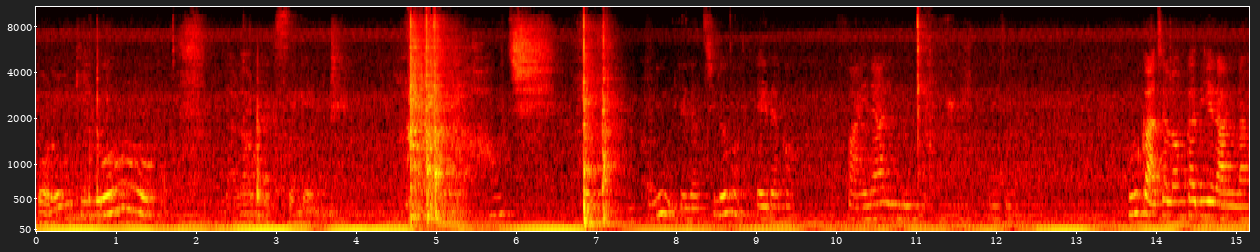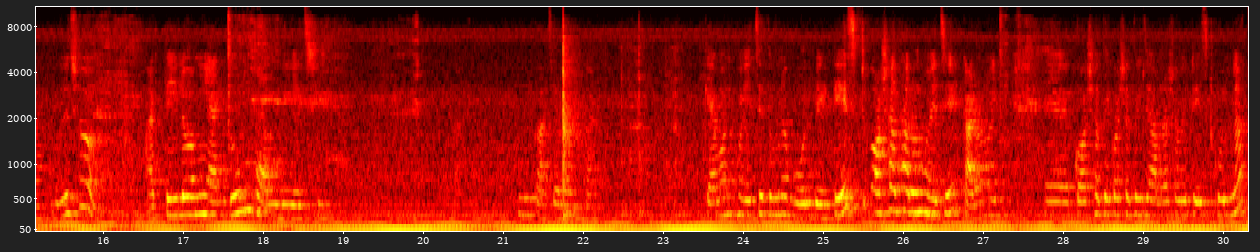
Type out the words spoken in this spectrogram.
গরম কি গো দাঁড়াও এক সেকেন্ড এক্ষুনি যাচ্ছিল এই দেখো ফাইনাল লুক পুরো কাঁচা লঙ্কা দিয়ে রান্না, বুঝেছ? আর তেলও আমি একদম কম দিয়েছি। পুরো কাঁচা লঙ্কা। কেমন হয়েছে তোমরা বলবে? টেস্ট অসাধারণ হয়েছে, কারণ ওই কষাতে কষাতে যে আমরা সবাই টেস্ট করলাম,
